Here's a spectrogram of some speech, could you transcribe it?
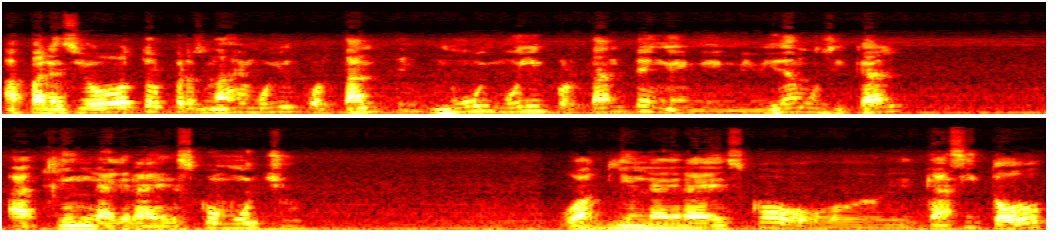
apareció otro personaje muy importante, muy, muy importante en, mi vida musical, a quien le agradezco mucho, o a quien le agradezco casi todo,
